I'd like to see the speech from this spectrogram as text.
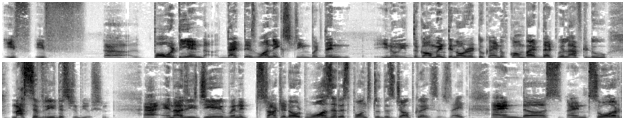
if if uh, poverty and that is one extreme, but then you know the government, in order to kind of combat that, will have to do massive redistribution. Uh, NREGA, when it started out, was a response to this job crisis, right? And uh, and so are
